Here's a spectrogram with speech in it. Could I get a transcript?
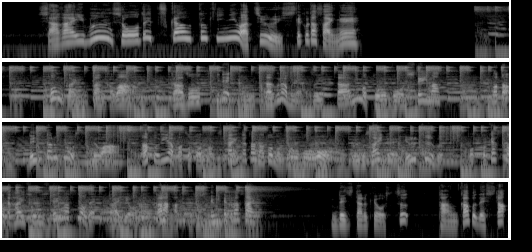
社外文章で使うときには注意してくださいね。今回の単価は画像付きでインスタグラムやツイッターにも投稿しています。また、デジタル教室では、アプリやパソコンの使い方などの情報を、ウェブサイトや YouTube、ポッドキャストで配信していますので、概要欄からアクセスしてみてください。デジタル教室、単価部でした。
